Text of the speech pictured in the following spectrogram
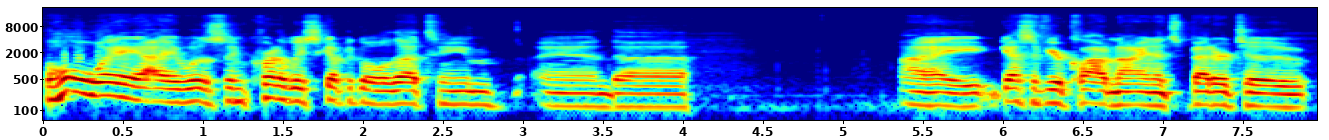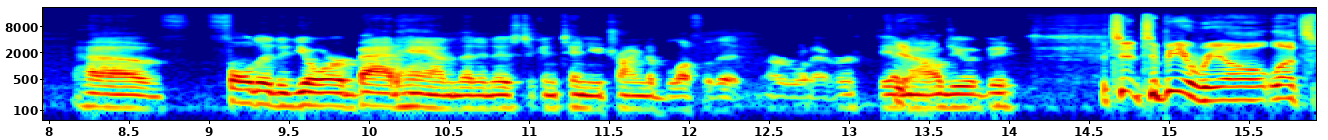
the whole way i was incredibly skeptical of that team. And uh, i guess if you're cloud nine it's better to have folded your bad hand than it is to continue trying to bluff with it or whatever the Yeah. analogy would be. To, to be real, let's.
